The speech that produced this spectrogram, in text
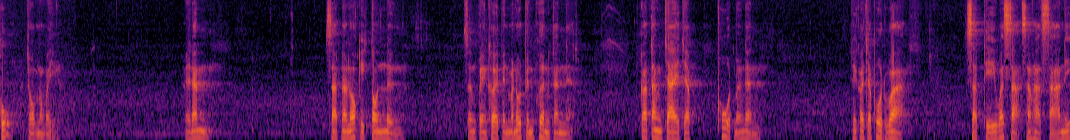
ทุจมลงไปอีกเพราะนั้น สัตว์นรกอีกตนหนึ่ง ซึ่งเป็นเคยเป็นมนุษย์เป็นเพื่อนกันเนี่ยก็ตั้งใจจะพูดเหมือนกัน ที่เขาจะพูดว่า สัตถีวัสะสหัสสานิ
